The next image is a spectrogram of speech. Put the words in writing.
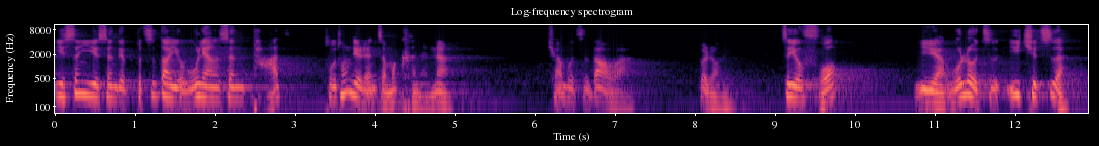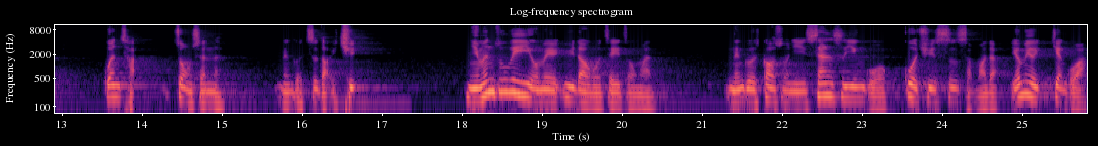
一生一生的不知道有无量生，他普通的人怎么可能呢？全部知道啊，不容易。只有佛以啊无漏之一切智啊，观察众生呢，能够知道一切。你们诸位有没有遇到过这种啊？能够告诉你三世因果过去是什么的，有没有见过啊？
